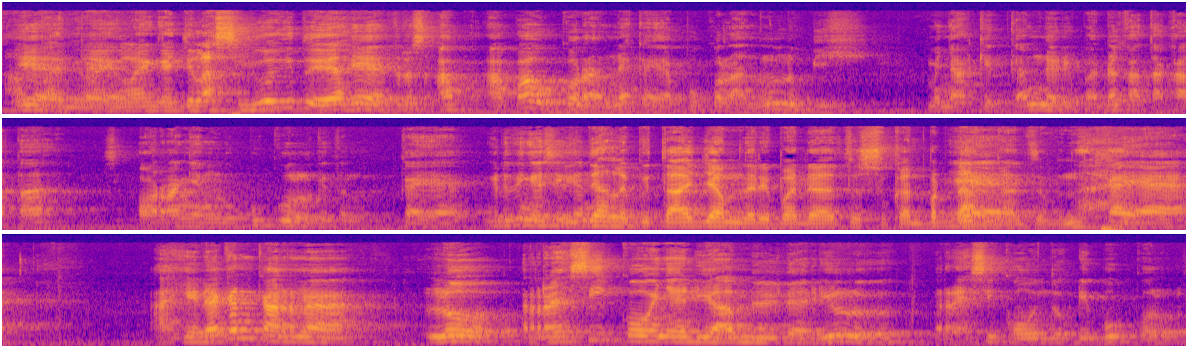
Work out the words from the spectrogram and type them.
apa Iya, nilai-nilai nggak jelas juga gitu ya. Iya, terus ap- apa ukurannya kayak pukulan lu lebih menyakitkan daripada kata-kata orang yang lu pukul gitu loh kayak ngerti gak sih kan Lidah lebih tajam daripada tusukan pedang Iya, kan sebenarnya. kayak akhirnya kan karena lo resikonya diambil dari lu resiko untuk dipukul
